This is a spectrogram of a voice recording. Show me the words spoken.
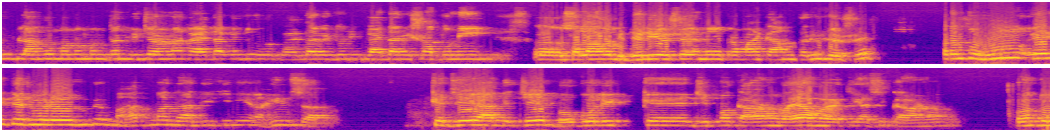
ખૂબ લાંબુ મનોમંથન વિચારણા કાયદાવિદો કાયદાવિદોની કાયદા નિષ્ણાતોની સલાહો લીધેલી હશે અને એ પ્રમાણે કામ કર્યું જ હશે. પરંતુ હું એ રીતે જોઈ રહ્યો છું કે મહાત્મા ગાંધીજીની અહિંસા કે જે આ જે ભૌગોલિક કે જે પણ કારણો રહ્યા હોય, ઐતિહાસિક કારણો, પરંતુ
